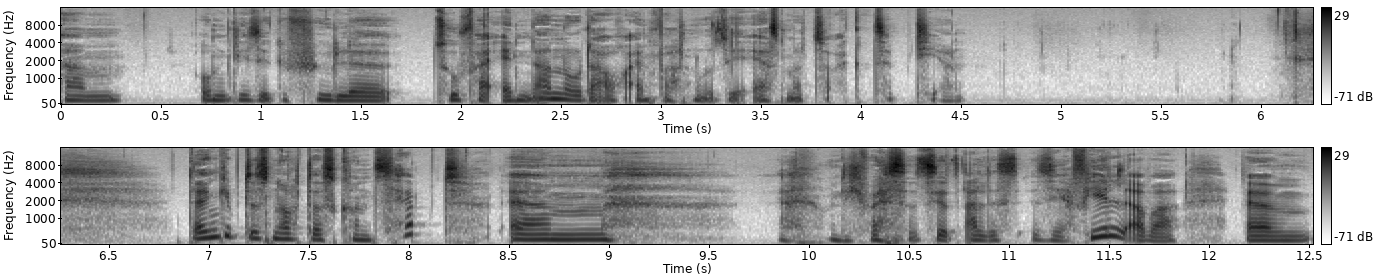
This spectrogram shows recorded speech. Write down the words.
ähm, um diese Gefühle zu verändern oder auch einfach nur sie erstmal zu akzeptieren. Dann gibt es noch das Konzept, ähm, und ich weiß, das ist jetzt alles sehr viel, aber ähm,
